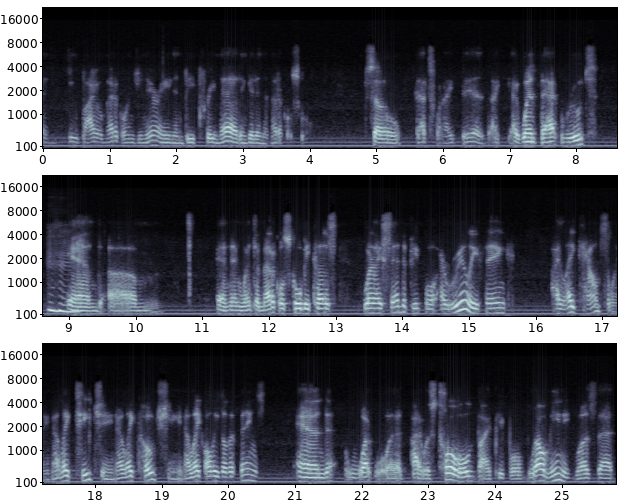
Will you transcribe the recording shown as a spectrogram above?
and do biomedical engineering and be pre med and get into medical school. So that's what I did. I, I went that route mm-hmm. and um, and then went to medical school because when I said to people, I really think I like counseling, I like teaching, I like coaching, I like all these other things. And what, what I was told by people, well meaning, was that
